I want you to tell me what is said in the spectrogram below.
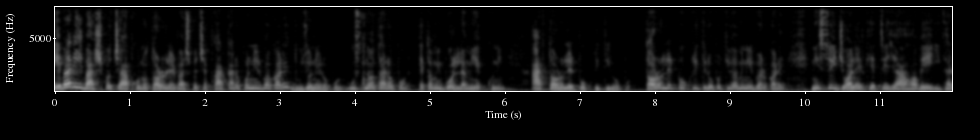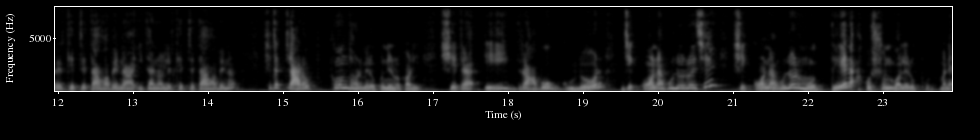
এবার এই বাষ্পচাপ, কোনো তরলের বাষ্পচাপ কার কার ওপর নির্ভর করে? দুজনের ওপর। উষ্ণতার ওপর। এ তো আমি বললামই এক্ষুনি। আর তরলের প্রকৃতির ওপর। তরলের প্রকৃতির ওপর কীভাবে নির্ভর করে? নিশ্চয়ই জলের ক্ষেত্রে যা হবে, ইথারের ক্ষেত্রে তা হবে না, ইথানলের ক্ষেত্রে তা হবে না? সেটা আরও কোন ধর্মের ওপর নির্ভর করে? সেটা এই দ্রাবকগুলোর যে কণাগুলো রয়েছে, সেই কণাগুলোর মধ্যে আকর্ষণ বলের ওপর। মানে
